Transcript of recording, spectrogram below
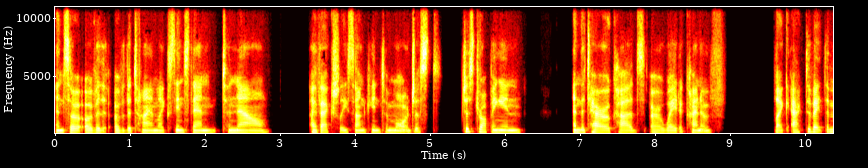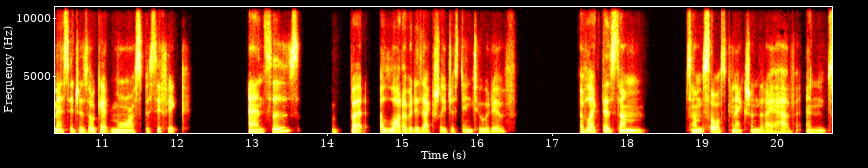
And so over the over the time, like since then to now, I've actually sunk into more just just dropping in. And the tarot cards are a way to kind of like activate the messages or get more specific answers. But a lot of it is actually just intuitive of like there's some some source connection that I have and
